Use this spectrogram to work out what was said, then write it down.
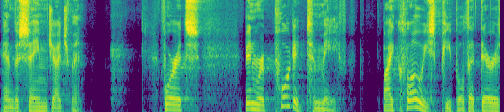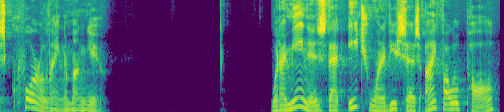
and the same judgment. For it's been reported to me by Chloe's people that there is quarreling among you. What I mean is that each one of you says, I follow Paul,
